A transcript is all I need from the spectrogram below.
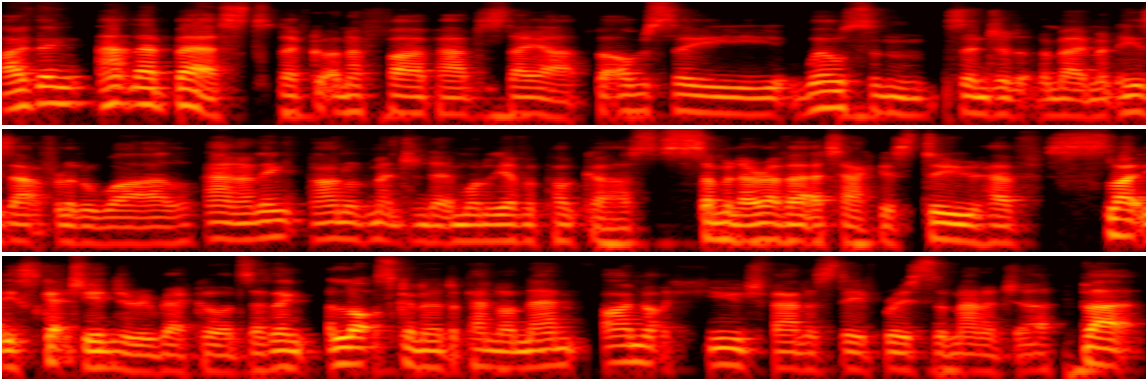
I think at their best, they've got enough firepower to stay up. But obviously, Wilson's injured at the moment. He's out for a little while. And I think Arnold mentioned it in one of the other podcasts. Some of their other attackers do have slightly sketchy injury records. I think a lot's going to depend on them. I'm not a huge fan of Steve Bruce as a manager, but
